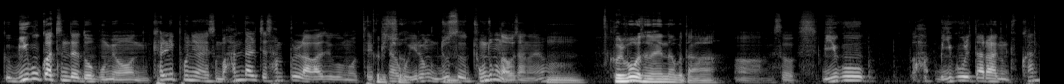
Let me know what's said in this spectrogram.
그 미국 같은 데도 보면 캘리포니아에서 뭐 한 달째 산불 나가지고 뭐 대피하고 그렇죠. 이런 뉴스 종종 나오잖아요. 음. 그걸 보고 생각했나 보다. 어, 그래서 미국 하- 미국을 따라하는 북한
